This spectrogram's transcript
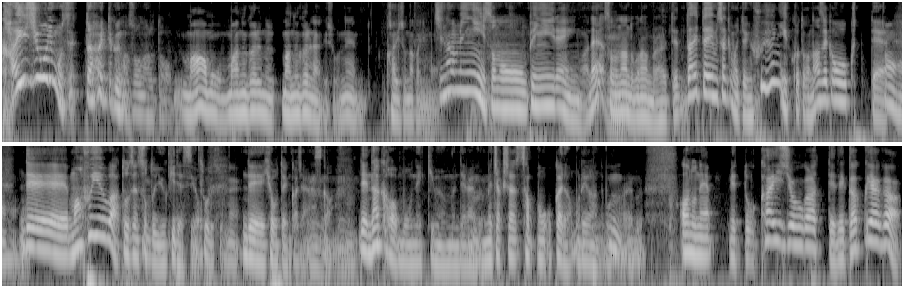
会場にも絶対入ってくるのそうなると。まあもう免れぬ免れないでしょうね。会場の中にも。ちなみにそのペニーレインはねその何度も何度もやられて大体さっきも言ったように冬に行くことがなぜか多くってうんうんうん。で真冬は当然外雪ですよ。そうですよね。で氷点下じゃないですか、うんうんで中はもう熱気ムンムンでライブ、うん。めちゃくちゃさ北海道は盛り上がるんで僕のライブ、うん。あのねえっと会場があってで楽屋が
